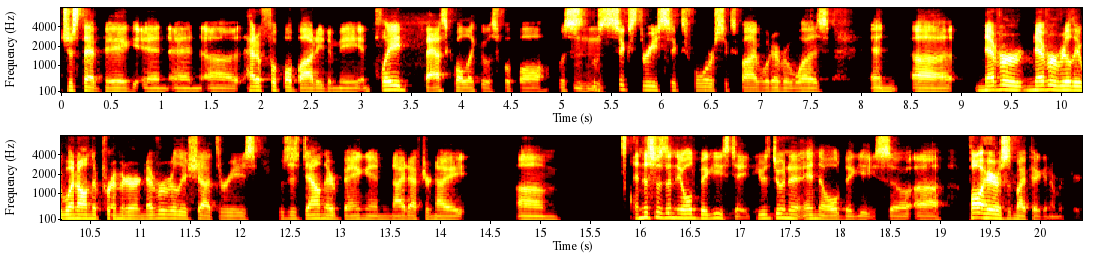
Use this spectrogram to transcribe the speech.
just that big and and uh, had a football body to me and played basketball like it was football. Was Mhm. was six three, six four, six five, whatever it was, and uh, never never really went on the perimeter. Never really shot threes. Was just down there banging night after night. Um, and this was in the old Big East state. He was doing it in the old Big East. So uh, Paul Harris is my pick at number three.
